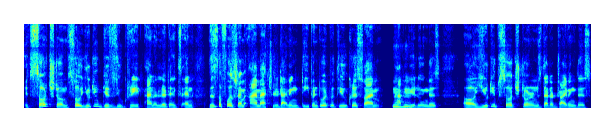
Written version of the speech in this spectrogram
it's search terms. So YouTube gives you great analytics, and this is the first time I'm actually diving deep into it with you, Chris. So I'm happy mm-hmm. we're doing this uh, YouTube search terms that are driving this.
